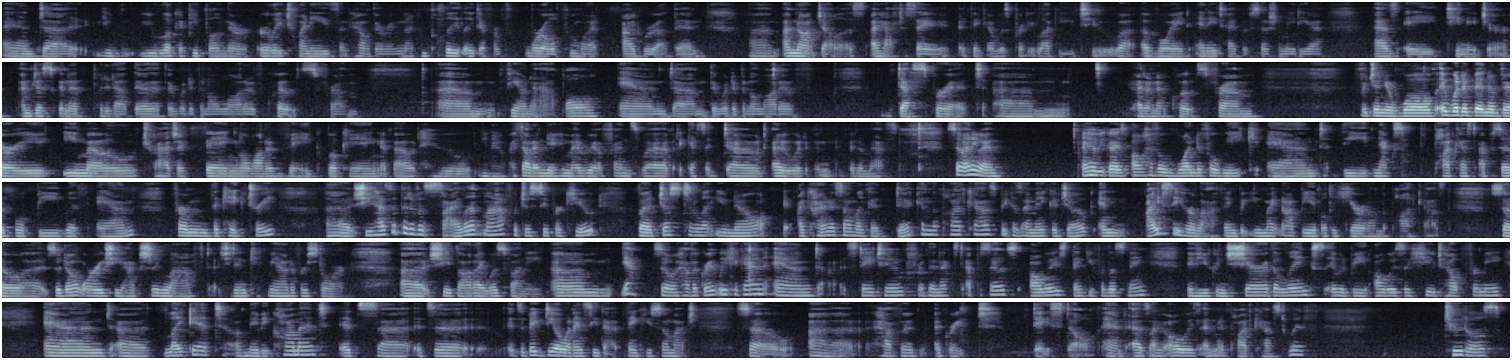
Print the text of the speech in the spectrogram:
And uh, you you look at people in their early 20s and how they're in a completely different world from what I grew up in. Um, I'm not jealous, I have to say. I think I was pretty lucky to uh, avoid any type of social media as a teenager. I'm just going to put it out there that there would have been a lot of quotes from um, Fiona Apple, and um, there would have been a lot of desperate, um, I don't know, quotes from Virginia Woolf. It would have been a very emo, tragic thing, and a lot of vague booking about who, you know, I thought I knew who my real friends were, but I guess I don't. I would have been, been a mess. So, anyway, I hope you guys all have a wonderful week, and the next podcast episode will be with Anne from the Cake Tree. Uh, she has a bit of a silent laugh, which is super cute. But just to let you know, I kind of sound like a dick in the podcast because I make a joke and I see her laughing, but you might not be able to hear it on the podcast. So, uh, so don't worry. She actually laughed. She didn't kick me out of her store. Uh, she thought I was funny. Um, yeah. So have a great week again and stay tuned for the next episodes. Always, thank you for listening. If you can share the links, it would be always a huge help for me and uh, like it or maybe comment. It's uh, it's a it's a big deal when I see that. Thank you so much. So uh, have a, a great day still. And as I always end my podcast with, toodles.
